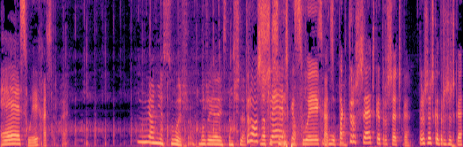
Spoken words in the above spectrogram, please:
E, słychać trochę. Ja nie słyszę. Może ja jestem. Znaczy Troszeczkę ślepa. słychać. Słucha. Tak troszeczkę, troszeczkę. Troszeczkę, troszeczkę.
